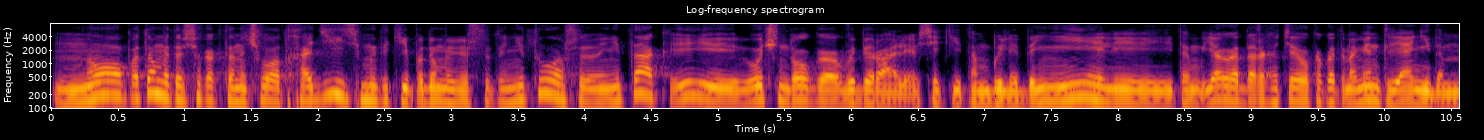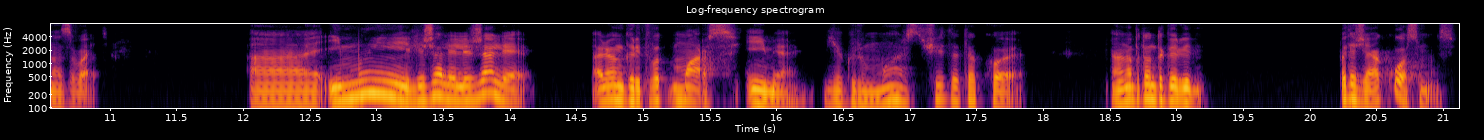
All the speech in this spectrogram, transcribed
Но потом это все как-то начало отходить, мы такие подумали, что это не то, что это не так, и очень долго выбирали. Всякие там были Даниэли, и там, я даже хотел в какой-то момент Леонидом назвать. А, и мы лежали-лежали, Алена говорит, вот Марс имя. Я говорю, Марс, что это такое? Она потом такая говорит, подожди, а космос?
